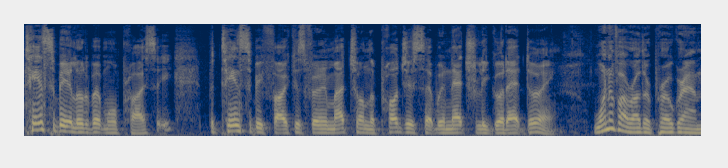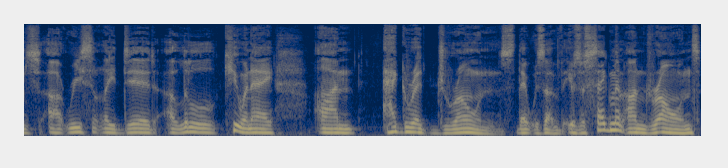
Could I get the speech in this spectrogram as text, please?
Tends to be a little bit more pricey, but tends to be focused very much on the projects that we're naturally good at doing. One of our other programs uh, recently did a little Q and A on agri drones. There was a it was a segment on drones,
